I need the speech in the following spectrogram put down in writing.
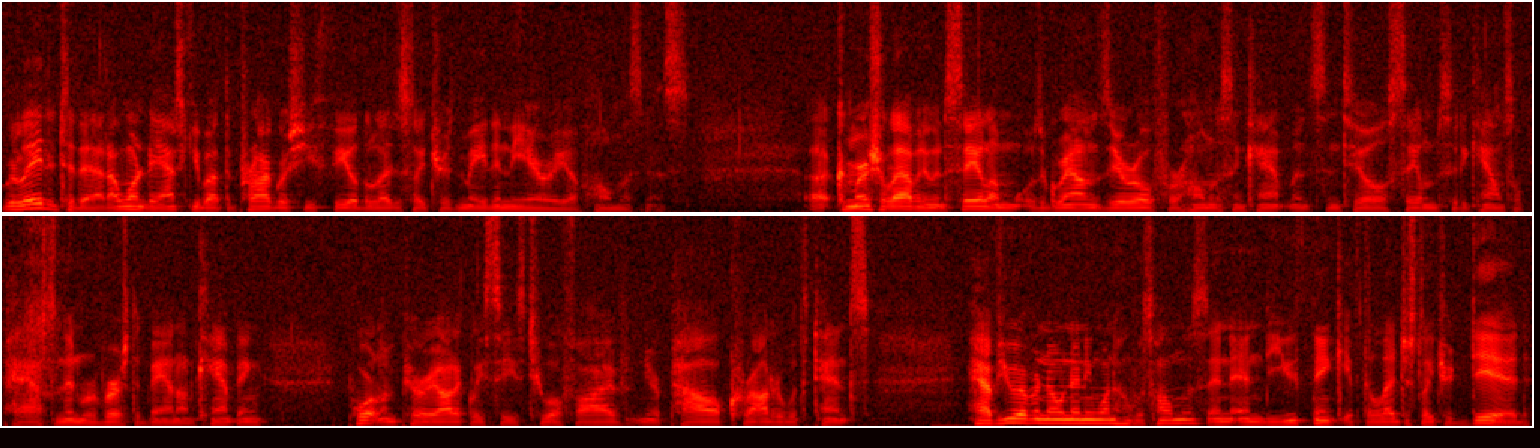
Related to that, I wanted to ask you about the progress you feel the legislature has made in the area of homelessness. Uh, Commercial Avenue in Salem was ground zero for homeless encampments until Salem City Council passed and then reversed a ban on camping. Portland periodically sees 205 near Powell crowded with tents. Have you ever known anyone who was homeless? And, and do you think if the legislature did,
